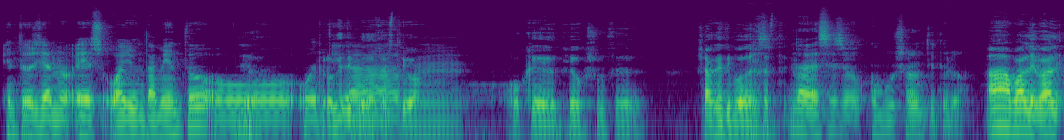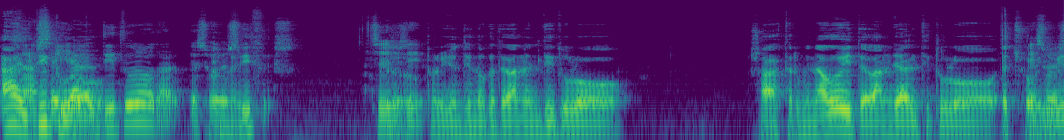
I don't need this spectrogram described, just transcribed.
Entonces ya no es o ayuntamiento o, ya. o ¿Pero qué tipo de entidad... gestión o qué, qué sucede? O sea, ¿qué tipo de gestión? Nada, es eso, compulsar un título. Ah, vale, vale. Ah, el O sea, título. el título, tal, eso ¿Qué es. me dices? Sí, pero, sí, pero yo entiendo que te dan el título... O sea, has terminado y te dan ya el título hecho Eso y es.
